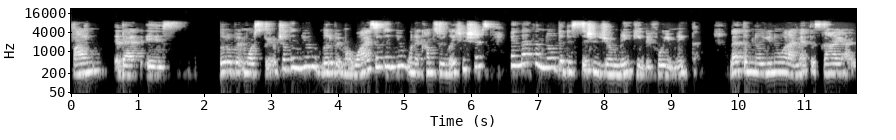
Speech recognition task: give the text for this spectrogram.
find that is a little bit more spiritual than you, a little bit more wiser than you when it comes to relationships, and let them know the decisions you're making before you make them. Let them know, you know what, I met this guy, I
